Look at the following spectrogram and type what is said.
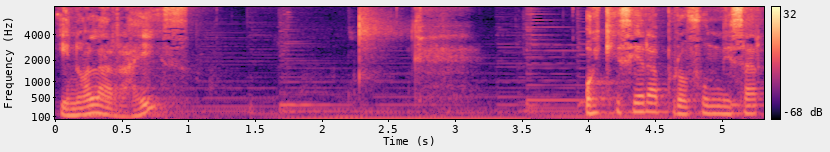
y no a la raíz. Hoy quisiera profundizar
